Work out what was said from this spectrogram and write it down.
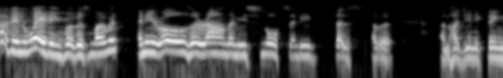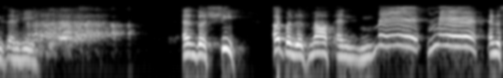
I've been waiting for this moment. And he rolls around and he snorts and he does other unhygienic things and he, and the sheep opens its mouth and meh, meh, and is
